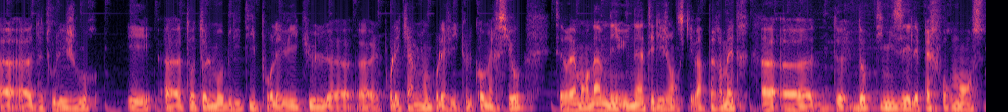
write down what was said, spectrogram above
euh, de tous les jours, et euh, Total Mobility pour les véhicules, euh, euh, pour les camions, pour les véhicules commerciaux, c'est vraiment d'amener une intelligence qui va permettre d'optimiser les performances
